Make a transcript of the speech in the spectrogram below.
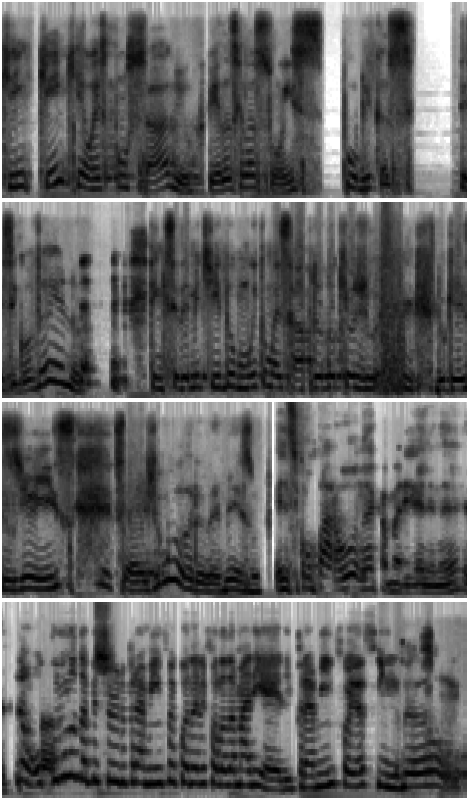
quem, quem que é o responsável pelas relações públicas desse governo. Tem que ser demitido muito mais rápido do que o, ju do que o juiz Sérgio Moro, não é mesmo? Ele se comparou, né, com a Marielle, né? Não, o cúmulo do absurdo para mim foi quando ele falou da Marielle. Para mim foi assim. Não.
